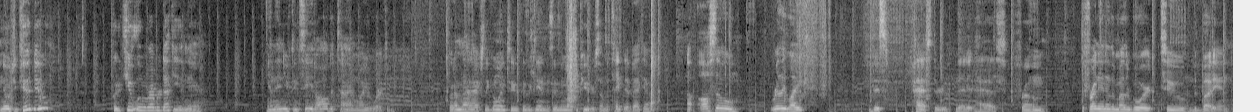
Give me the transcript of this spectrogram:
you know what you could do? Put a cute little rubber ducky in there. And then you can see it all the time while you're working but I'm not actually going to because again, this isn't my computer, so I'm gonna take that back out. I also really like this pass through that it has from the front end of the motherboard to the butt end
